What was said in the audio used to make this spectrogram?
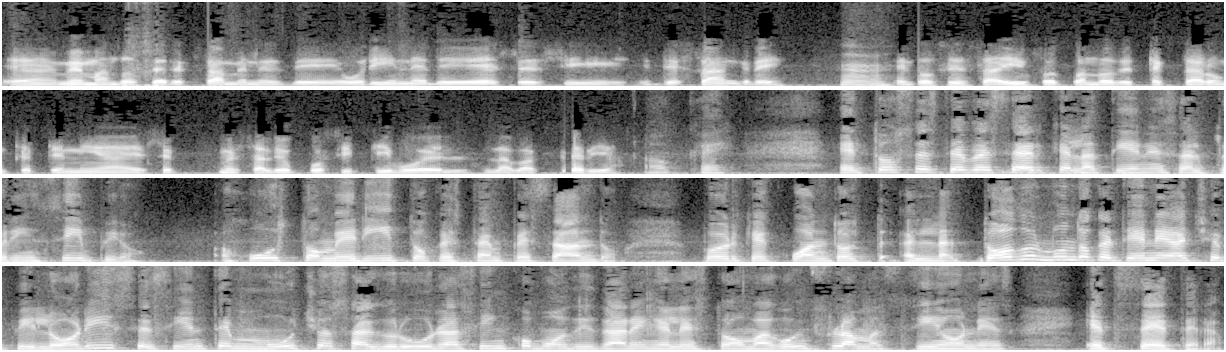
eh, me mandó a hacer exámenes de orina, de heces y de sangre. Hmm. Entonces ahí fue cuando detectaron que tenía ese, me salió positivo el, la bacteria. Ok. Entonces debe ser que la tienes al principio, justo merito que está empezando, porque cuando todo el mundo que tiene H. pylori se siente muchas agruras, incomodidad en el estómago, inflamaciones, etcétera.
